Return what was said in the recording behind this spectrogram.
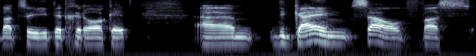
wat so hier dit geraak het. Ehm um, die game self was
